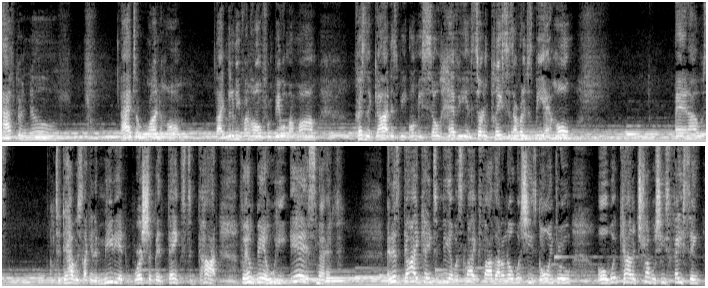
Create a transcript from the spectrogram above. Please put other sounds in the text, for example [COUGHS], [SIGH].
afternoon, I had to run home, like literally run home from being with my mom. Presence of God just be on me so heavy in certain places. I'd rather just be at home. And I was today I was like an immediate worship and thanks to God for him being who he is, man. And this guy came to me and was like, Father, I don't know what she's going through or what kind of trouble she's facing.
